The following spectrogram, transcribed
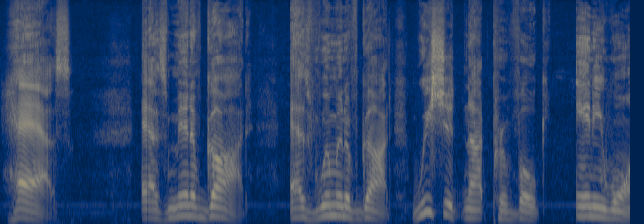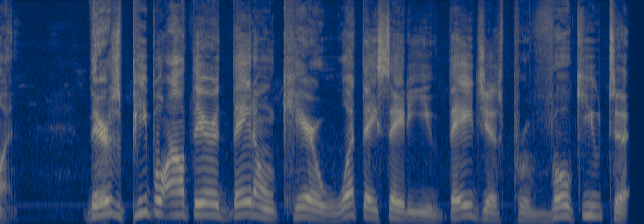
has. As men of God, as women of God, we should not provoke anyone. There's people out there, they don't care what they say to you. They just provoke you to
